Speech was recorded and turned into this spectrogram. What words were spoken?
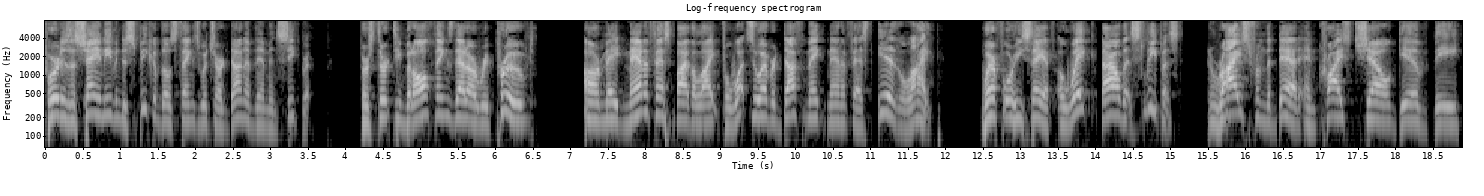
For it is a shame even to speak of those things which are done of them in secret. Verse 13, but all things that are reproved are made manifest by the light, for whatsoever doth make manifest is light. Wherefore he saith, Awake thou that sleepest, and rise from the dead, and Christ shall give thee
